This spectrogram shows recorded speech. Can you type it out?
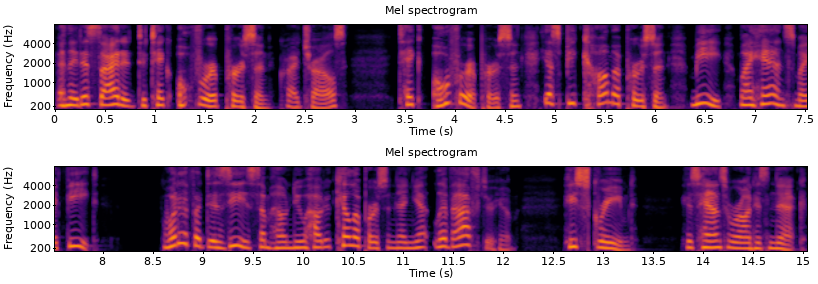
And they decided to take over a person, cried Charles. Take over a person? Yes, become a person. Me, my hands, my feet. What if a disease somehow knew how to kill a person and yet live after him? He screamed. His hands were on his neck.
